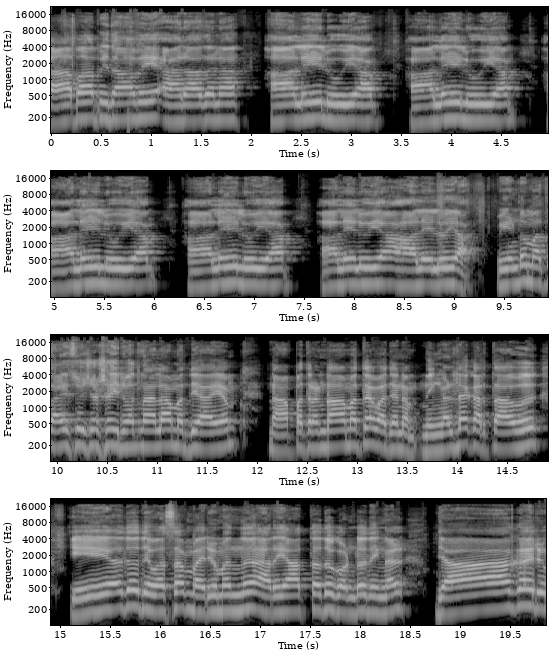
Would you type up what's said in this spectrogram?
ആബാ പിതാവേ ആരാധന. ഹാലേ ലൂയ ഹാലേ ലൂയ ഹാലേ ലൂയ ഹാലേ ലൂയ ഹാലേ ലുയ വീണ്ടും മത്തായ സുശേഷം ഇരുപത്തിനാലാം അധ്യായം നാൽപ്പത്തിരണ്ടാമത്തെ വചനം. നിങ്ങളുടെ കർത്താവ് ഏത് ദിവസം വരുമെന്ന് അറിയാത്തത് കൊണ്ട് നിങ്ങൾ ജാഗരൂകരായിരിക്കുവിൻ.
